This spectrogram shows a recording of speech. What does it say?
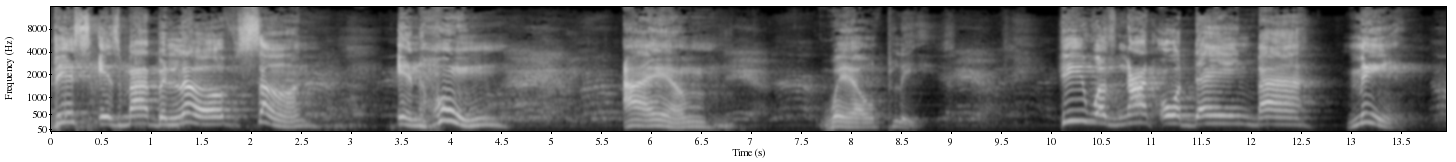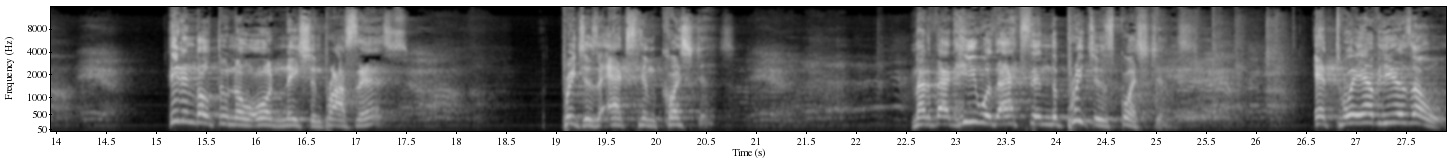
This is my beloved son in whom I am well pleased. He was not ordained by men. He didn't go through no ordination process. Preachers asked him questions. Matter of fact, he was asking the preachers questions at 12 years old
